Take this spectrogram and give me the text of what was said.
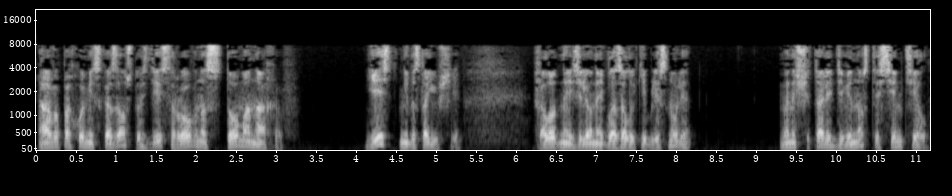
Ава Пахомий сказал, что здесь ровно сто монахов. Есть недостающие — Холодные зеленые глаза Луки блеснули. Мы насчитали 97 тел.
